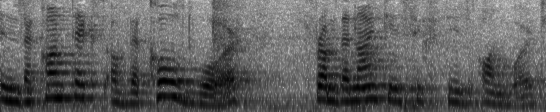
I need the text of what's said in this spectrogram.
in the context of the Cold War from the 1960s onward.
